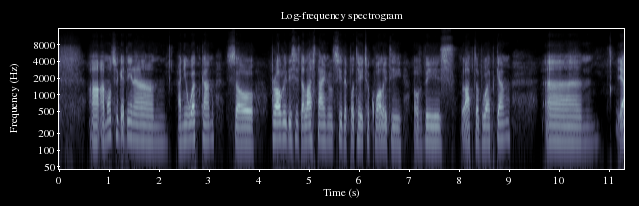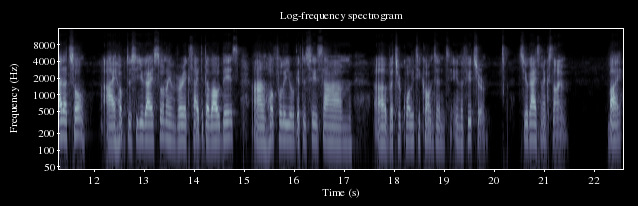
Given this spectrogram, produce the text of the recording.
Uh, I'm also getting um, a new webcam. So probably this is the last time you'll see the potato quality of this laptop webcam. Um, yeah, that's all. I hope to see you guys soon. I'm very excited about this, and hopefully you'll get to see some uh, better quality content in the future. See you guys next time. Bye.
